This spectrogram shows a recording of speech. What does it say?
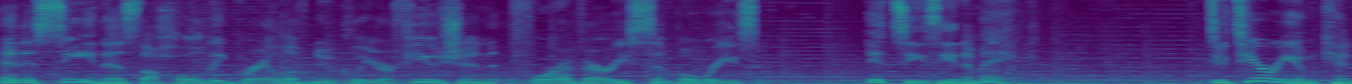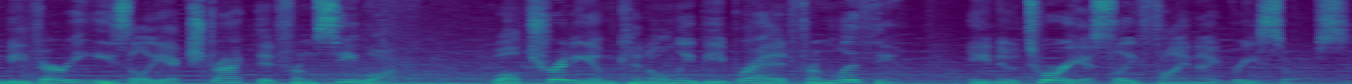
and is seen as the holy grail of nuclear fusion for a very simple reason. It's easy to make. Deuterium can be very easily extracted from seawater, while tritium can only be bred from lithium, a notoriously finite resource.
